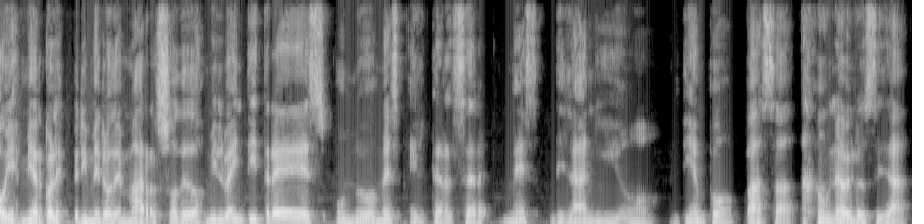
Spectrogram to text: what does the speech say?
Hoy es miércoles primero de marzo de 2023, un nuevo mes, el tercer mes del año. El tiempo pasa a una velocidad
